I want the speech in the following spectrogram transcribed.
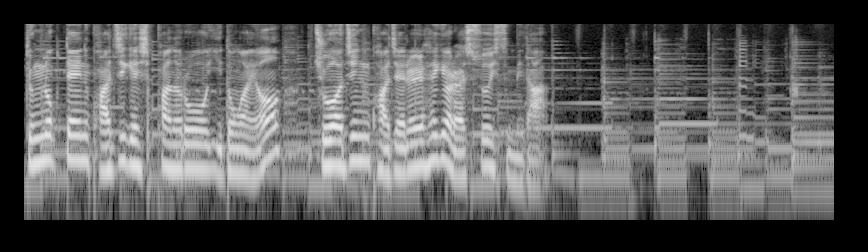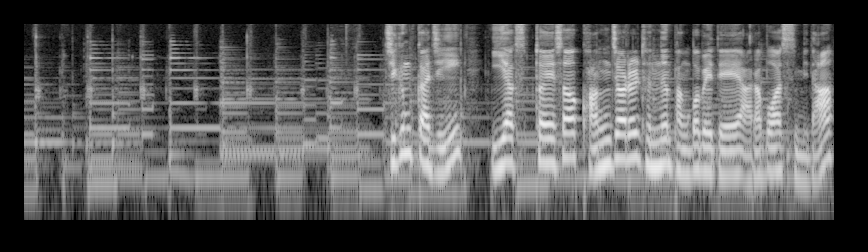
등록된 과지 게시판으로 이동하여 주어진 과제를 해결할 수 있습니다. 지금까지 이학습터에서 광저를 듣는 방법에 대해 알아보았습니다.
